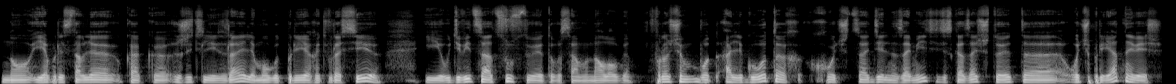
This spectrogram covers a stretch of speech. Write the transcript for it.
но я представляю, как э, жители Израиля могут приехать в Россию и удивиться отсутствию этого самого налога. Впрочем, вот о льготах хочется отдельно заметить и сказать, что это очень приятная вещь.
